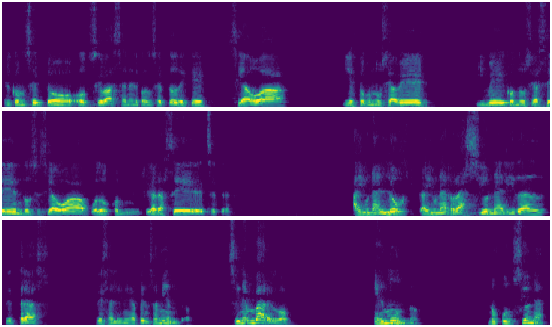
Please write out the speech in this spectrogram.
el concepto o se basa en el concepto de que si hago A y esto conduce a B y B conduce a C, entonces si hago A puedo llegar a C, etc hay una lógica, hay una racionalidad detrás de esa línea de pensamiento. Sin embargo, el mundo no funciona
